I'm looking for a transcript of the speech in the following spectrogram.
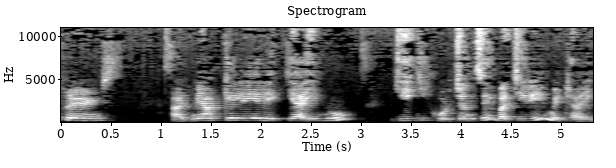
फ्रेंड्स आज मैं आपके लिए लेके आई हूँ घी की खुरचन से बची हुई मिठाई।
